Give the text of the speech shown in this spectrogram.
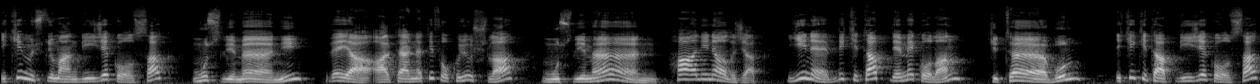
iki Müslüman diyecek olsak muslimani veya alternatif okuyuşla muslimen halini alacak. Yine bir kitap demek olan kitabun İki kitap diyecek olsak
